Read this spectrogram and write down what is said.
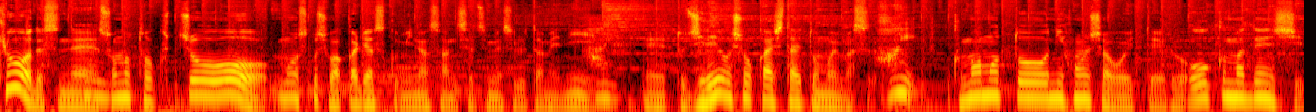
今日はですね、うん、その特徴をもう少し分かりやすく皆さんに説明するために、はい、えーと、事例を紹介したいと思います、はい、熊本に本社を置いている大熊電子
